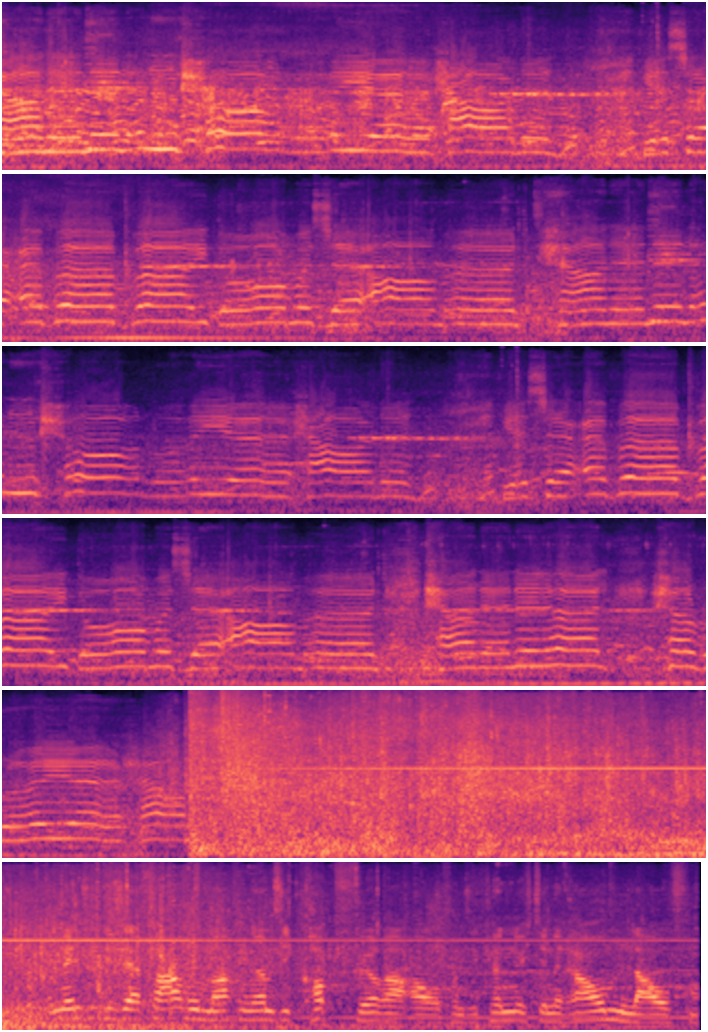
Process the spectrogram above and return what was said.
كان من الحر شعب und wenn Sie diese Erfahrung machen, haben Sie Kopfhörer auf und Sie können durch den Raum laufen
